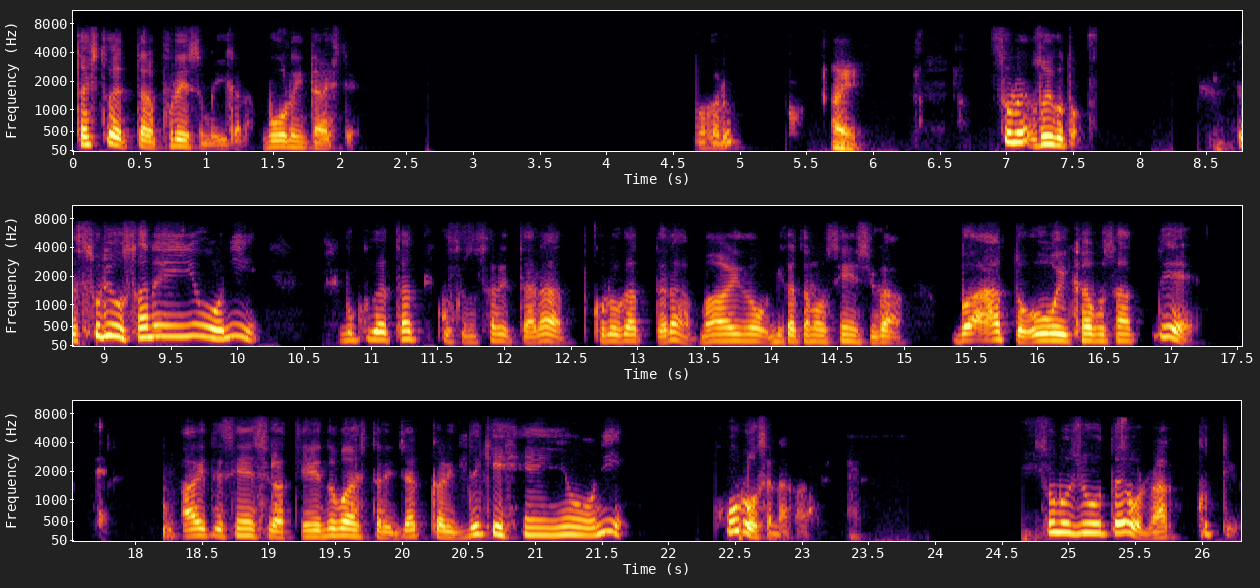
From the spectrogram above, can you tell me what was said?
た人やったらプレーしてもいいから、ボールに対して。わかる？はい。それ、そういうこと。でそれをされんように、僕がタックルされたら、転がったら、周りの味方の選手が、バーッと覆いかぶさって、相手選手が手伸ばしたり、ジャッカリできへんように、フォローせなあかん。その状態をラックっていう。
